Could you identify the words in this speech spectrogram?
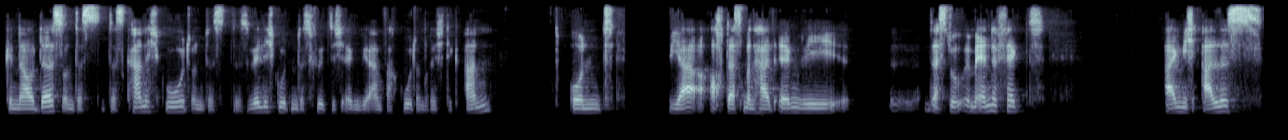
genau das und das, das kann ich gut und das, das will ich gut und das fühlt sich irgendwie einfach gut und richtig an. Und ja, auch dass man halt irgendwie, dass du im Endeffekt eigentlich alles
